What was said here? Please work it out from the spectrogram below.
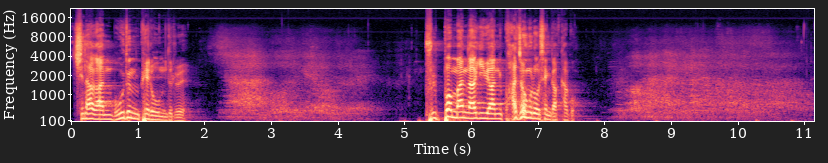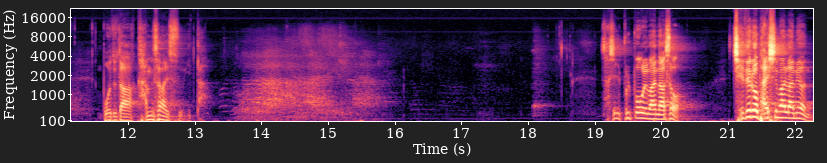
지나간 모든 괴로움들을 불법 만나기 위한 과정으로 생각하고 모두 다 감사할 수 있다. 사실 불법을 만나서 제대로 발심하려면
